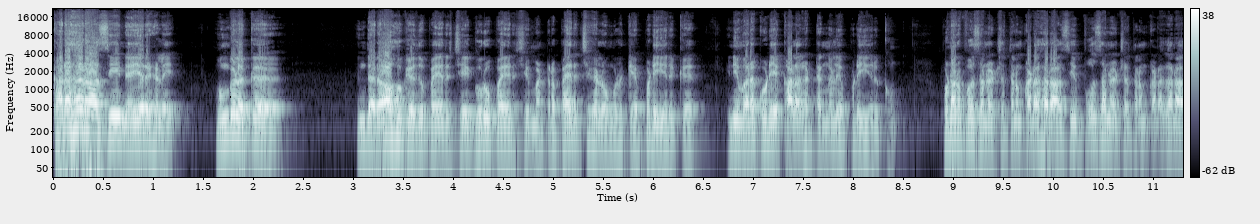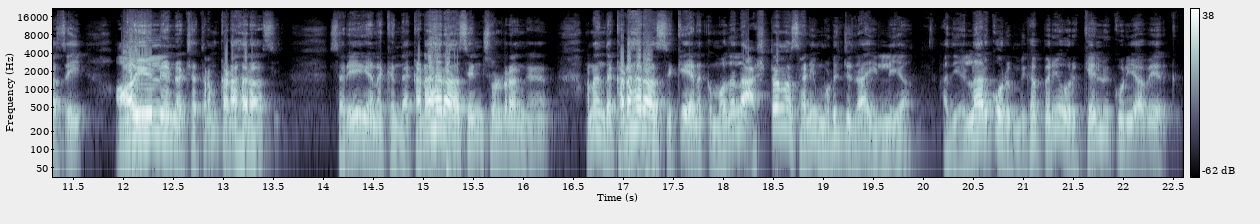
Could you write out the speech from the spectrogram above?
கடகராசி நேயர்களே உங்களுக்கு இந்த ராகு கேது பயிற்சி குரு பயிற்சி மற்ற பயிற்சிகள் உங்களுக்கு எப்படி இருக்குது இனி வரக்கூடிய காலகட்டங்கள் எப்படி இருக்கும்? புனர்பூச நட்சத்திரம் கடகராசி பூச நட்சத்திரம் கடகராசி ஆயுள்ய நட்சத்திரம் கடகராசி. சரி எனக்கு இந்த கடகராசின்னு சொல்கிறாங்க ஆனால் இந்த கடகராசிக்கு எனக்கு முதல்ல அஷ்டம சனி முடிஞ்சுதா இல்லையா? அது எல்லாருக்கும் ஒரு மிகப்பெரிய ஒரு கேள்விக்குறியாகவே இருக்குது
